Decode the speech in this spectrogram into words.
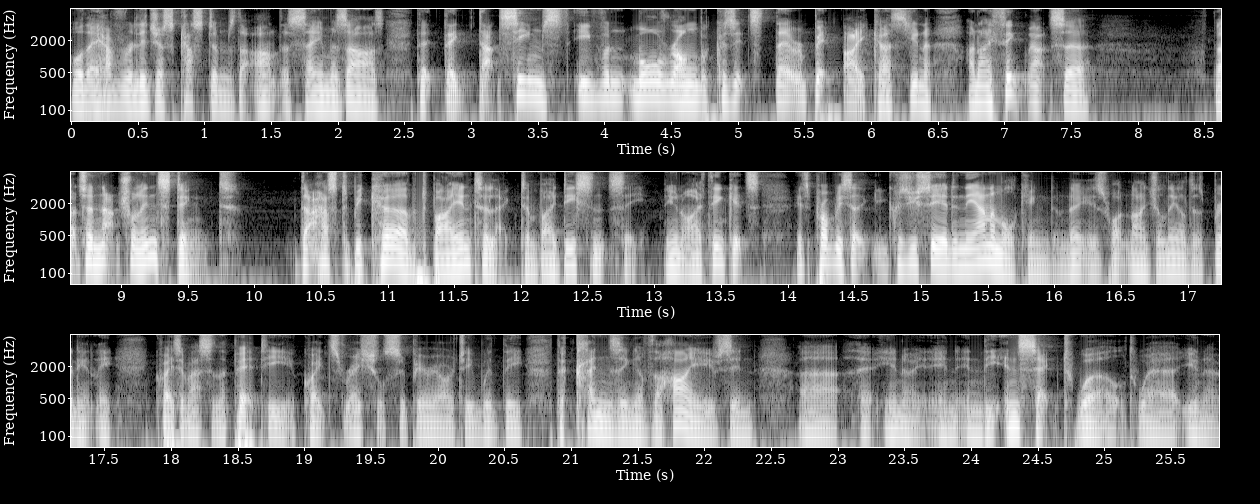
or they have religious customs that aren't the same as ours. That they, that seems even more wrong because it's they're a bit like us, you know. And I think that's a that's a natural instinct that has to be curbed by intellect and by decency. You know, I think it's it's probably because you see it in the animal kingdom. Is what Nigel Kneale does brilliantly. Quatermass and the Pit. He equates racial superiority with the, the cleansing of the hives in uh, you know in, in the insect world, where you know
